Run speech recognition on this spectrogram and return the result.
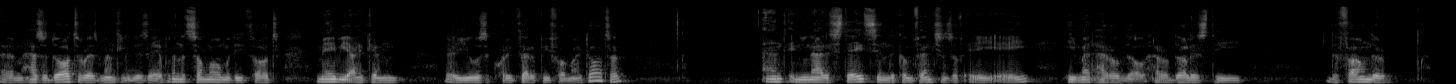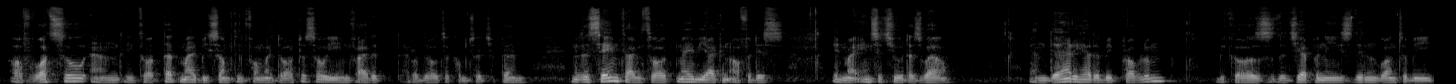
um, has a daughter who is mentally disabled, and at some moment he thought, maybe I can uh, use aquatic therapy for my daughter. And in the United States, in the conventions of AAA, he met Harold Dull. Harold is the, the founder of Watsu, and he thought that might be something for my daughter, so he invited Dull to come to Japan. And at the same time thought, maybe I can offer this in my institute as well. And there he had a big problem because the Japanese didn't want to be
